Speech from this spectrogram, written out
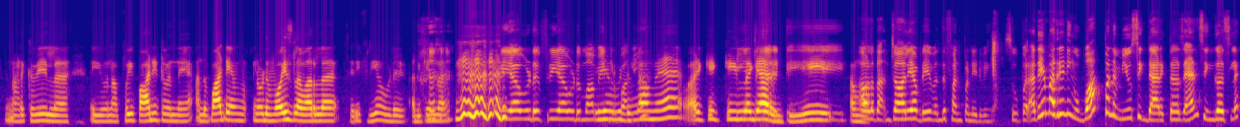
"இது நடக்கவே இல்லை. ஐயோ நான் போய் பாடிட்டு வந்தேன். அந்த பாட்டு என்- என்னோட வாய்ஸ்ல வரல. சரி ஃப்ரீயா விடு. அதுக்கு என்ன? ஃப்ரீயா விடு ஃப்ரீயா விடு ஃப்ரீயா மாமேன்னு இருப்பாங்களா விடலாமே வாழ்க்கைக்கு இல்ல கேரண்டி. அவ்வளவுதான். ஜாலியா அப்படியே வந்து ஃபன் பண்ணிடுவீங்க. சூப்பர் அதே மாதிரி நீங்க ஒர்க் பண்ண மியூசிக் டைரக்டர்ஸ் அண்ட் சிங்கர்ஸ்ல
